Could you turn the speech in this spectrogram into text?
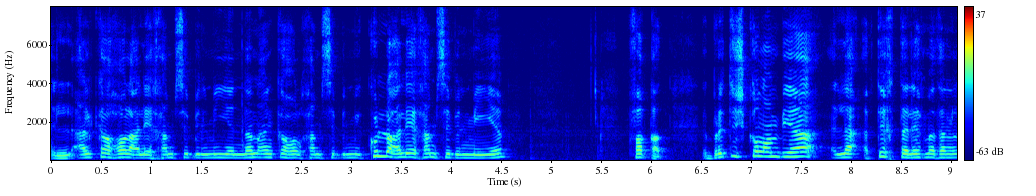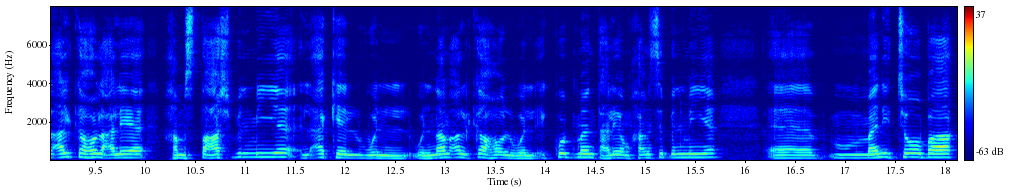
الألكهول عليه 5% ال non alcohol 5% كله عليه 5% فقط. بريتش كولومبيا لا بتختلف. مثلا الكحول عليه 15% الأكل وال non alcohol وال equipment عليهم 5% آه، مانيتوبا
